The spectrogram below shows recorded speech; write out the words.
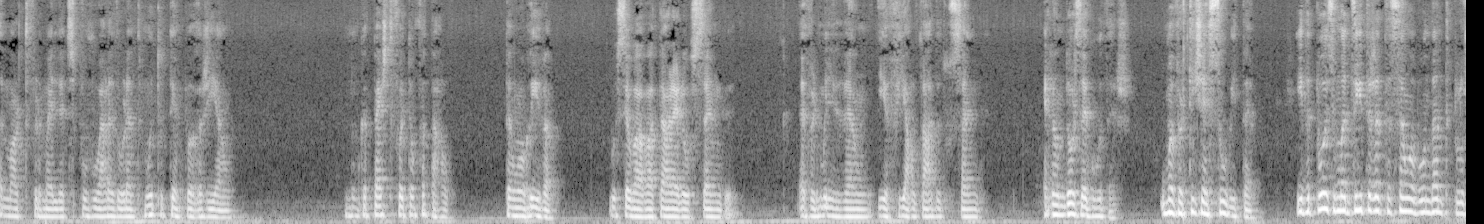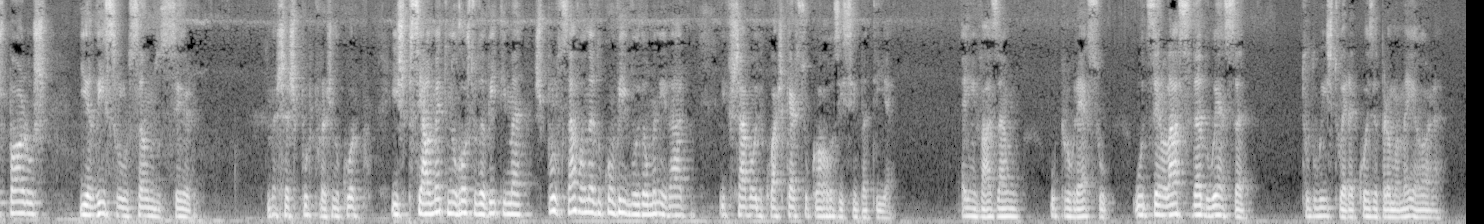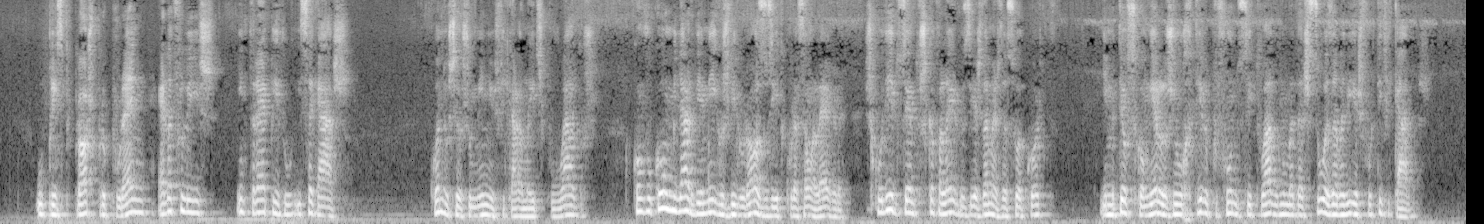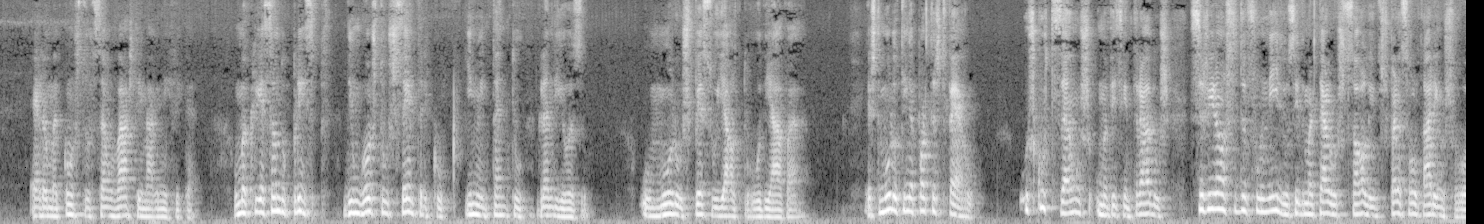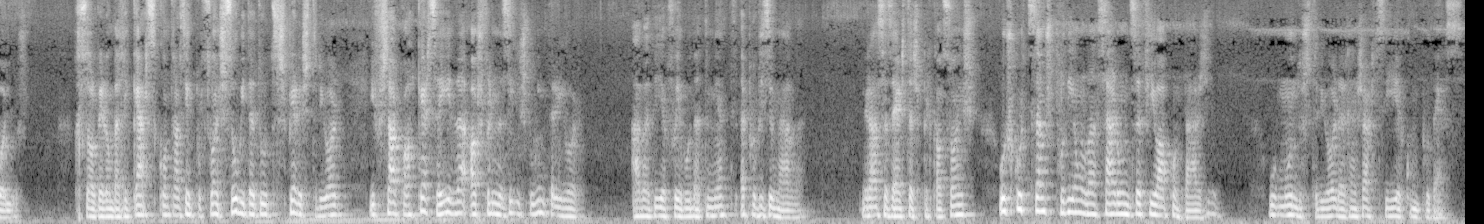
A morte vermelha despovoara durante muito tempo a região. Nunca peste foi tão fatal, tão horrível. O seu avatar era o sangue, a vermelhidão e a fialdade do sangue. Eram dores agudas, uma vertigem súbita e depois uma desidratação abundante pelos poros e a dissolução do ser. Manchas púrpuras no corpo e especialmente no rosto da vítima, expulsavam-na do convívio da humanidade e fechavam-lhe quaisquer socorros e simpatia. A invasão, o progresso, o desenlace da doença, tudo isto era coisa para uma meia hora. O príncipe próspero, porém, era feliz, intrépido e sagaz. Quando os seus domínios ficaram meio despovoados, convocou um milhar de amigos vigorosos e de coração alegre escolhidos entre os cavaleiros e as damas da sua corte, e meteu-se com eles num retiro profundo situado numa das suas abadias fortificadas. Era uma construção vasta e magnífica, uma criação do príncipe de um gosto excêntrico e, no entanto, grandioso. O muro espesso e alto rodeava. Este muro tinha portas de ferro. Os cortesãos, uma vez entrados, Serviram-se de funilhos e de martelos sólidos para soltarem os ferrolhos. Resolveram barricar-se contra as impulsões súbitas do desespero exterior e fechar qualquer saída aos frenesios do interior. A abadia foi abundantemente aprovisionada. Graças a estas precauções, os cortesãos podiam lançar um desafio ao contágio. O mundo exterior arranjar-se-ia como pudesse.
